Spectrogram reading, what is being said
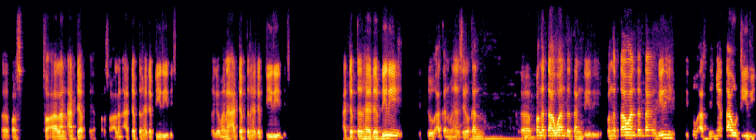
persoalan adab ya, persoalan adab terhadap diri. Bagaimana adab terhadap diri? Adab terhadap diri itu akan menghasilkan eh, pengetahuan tentang diri. Pengetahuan tentang diri itu artinya tahu diri.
